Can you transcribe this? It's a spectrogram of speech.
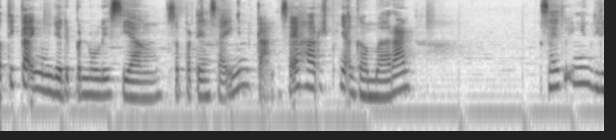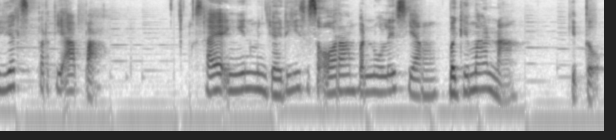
ketika ingin menjadi penulis yang seperti yang saya inginkan, saya harus punya gambaran saya itu ingin dilihat seperti apa saya ingin menjadi seseorang penulis yang bagaimana gitu.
